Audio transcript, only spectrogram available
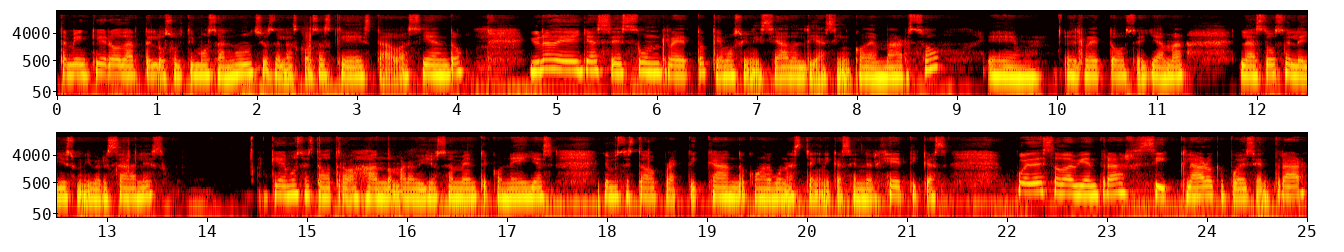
También quiero darte los últimos anuncios de las cosas que he estado haciendo y una de ellas es un reto que hemos iniciado el día 5 de marzo. Em, el reto se llama Las 12 leyes universales que hemos estado trabajando maravillosamente con ellas, hemos estado practicando con algunas técnicas energéticas. ¿Puedes todavía entrar? Sí, claro que puedes entrar.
